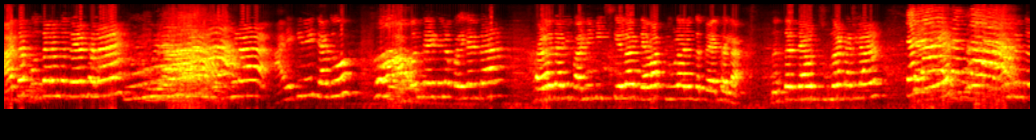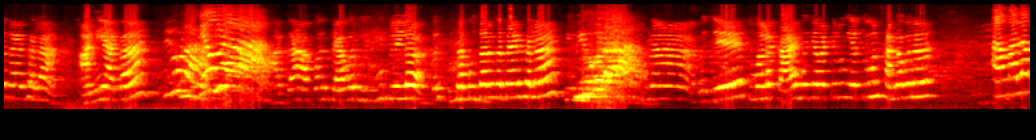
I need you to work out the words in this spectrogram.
आता कोणता रंग तयार झाला पिवळा. आहे की नाही जादू आपण काय केलं पहिल्यांदा हळद आणि पाणी मिक्स केलं तेव्हा पिवळा रंग तयार झाला. नंतर त्यावर चुना टाकला. रंग तयार झाला. आणि आता आता आपण त्यावर लिंबू पिळलं. तर पुन्हा कोणता रंग तयार झाला? पिवळा. म्हणजे तुम्हाला काय मजा वाटते मग यातून? सांगा बरं. आम्हाला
